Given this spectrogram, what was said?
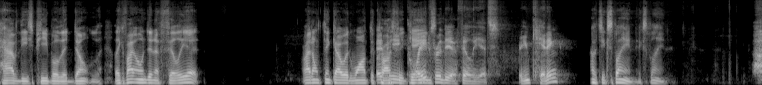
have these people that don't like. If I owned an affiliate, I don't think I would want the It'd be CrossFit great Games. for the affiliates. Are you kidding? oh, to explain, explain.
